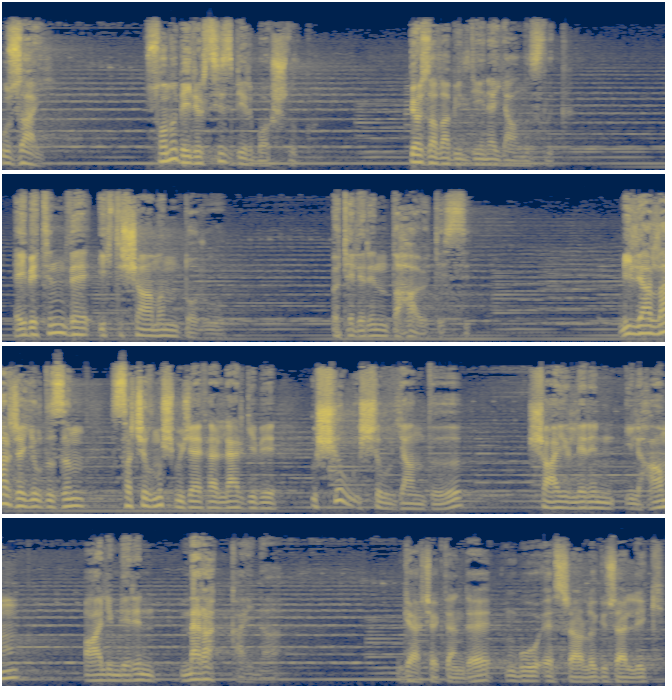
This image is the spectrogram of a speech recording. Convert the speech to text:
Uzay, sonu belirsiz bir boşluk, göz alabildiğine yalnızlık, heybetin ve ihtişamın doruğu, ötelerin daha ötesi. Milyarlarca yıldızın saçılmış mücevherler gibi ışıl ışıl yandığı, şairlerin ilham, alimlerin merak kaynağı. Gerçekten de bu esrarlı güzellik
